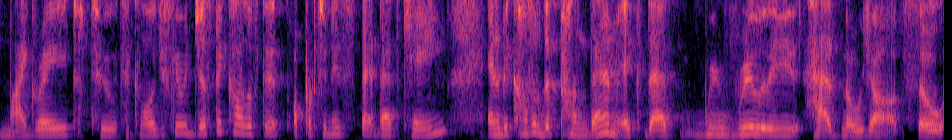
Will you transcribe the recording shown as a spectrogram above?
migrate to technology field just because of the opportunities that that came and because of the pandemic that we really had no jobs so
